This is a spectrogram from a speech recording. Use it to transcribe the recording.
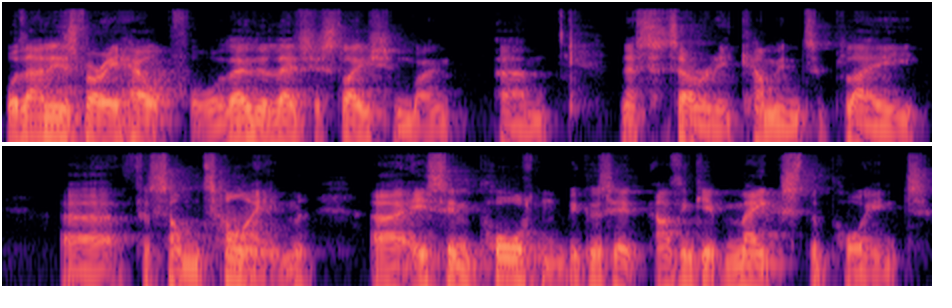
Well, that is very helpful. Although the legislation won't um, necessarily come into play uh, for some time, uh, it's important because it, I think it makes the point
